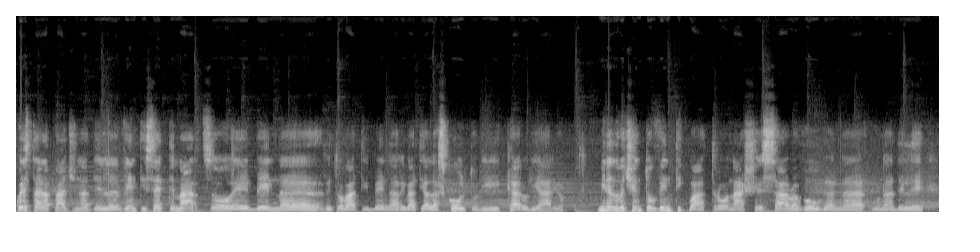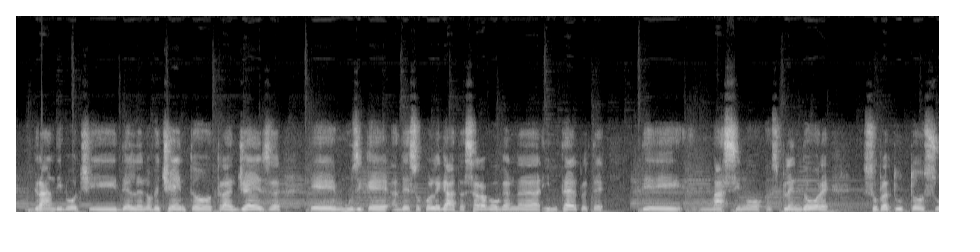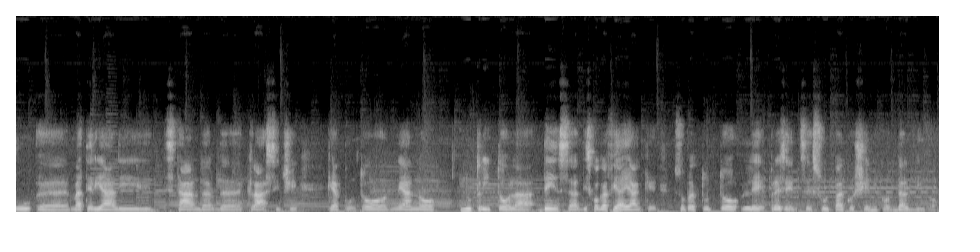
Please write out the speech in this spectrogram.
Questa è la pagina del 27 marzo e ben eh, ritrovati, ben arrivati all'ascolto di Caro Diario. 1924 nasce Sarah Vaughan, eh, una delle grandi voci del Novecento tra jazz e musiche adesso collegate. Sarah Vaughan, eh, interprete di massimo splendore soprattutto su eh, materiali standard, eh, classici, che appunto ne hanno nutrito la densa discografia e anche soprattutto le presenze sul palcoscenico dal vivo.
